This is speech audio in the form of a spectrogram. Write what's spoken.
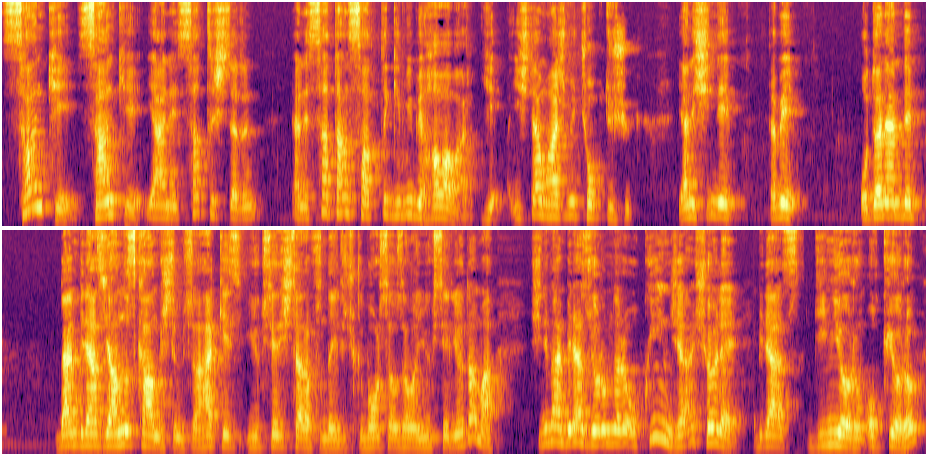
Sanki sanki yani satışların yani satan sattı gibi bir hava var. İşlem hacmi çok düşük. Yani şimdi tabii o dönemde ben biraz yalnız kalmıştım. Herkes yükseliş tarafındaydı çünkü borsa o zaman yükseliyordu ama Şimdi ben biraz yorumları okuyunca şöyle biraz dinliyorum, okuyorum.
